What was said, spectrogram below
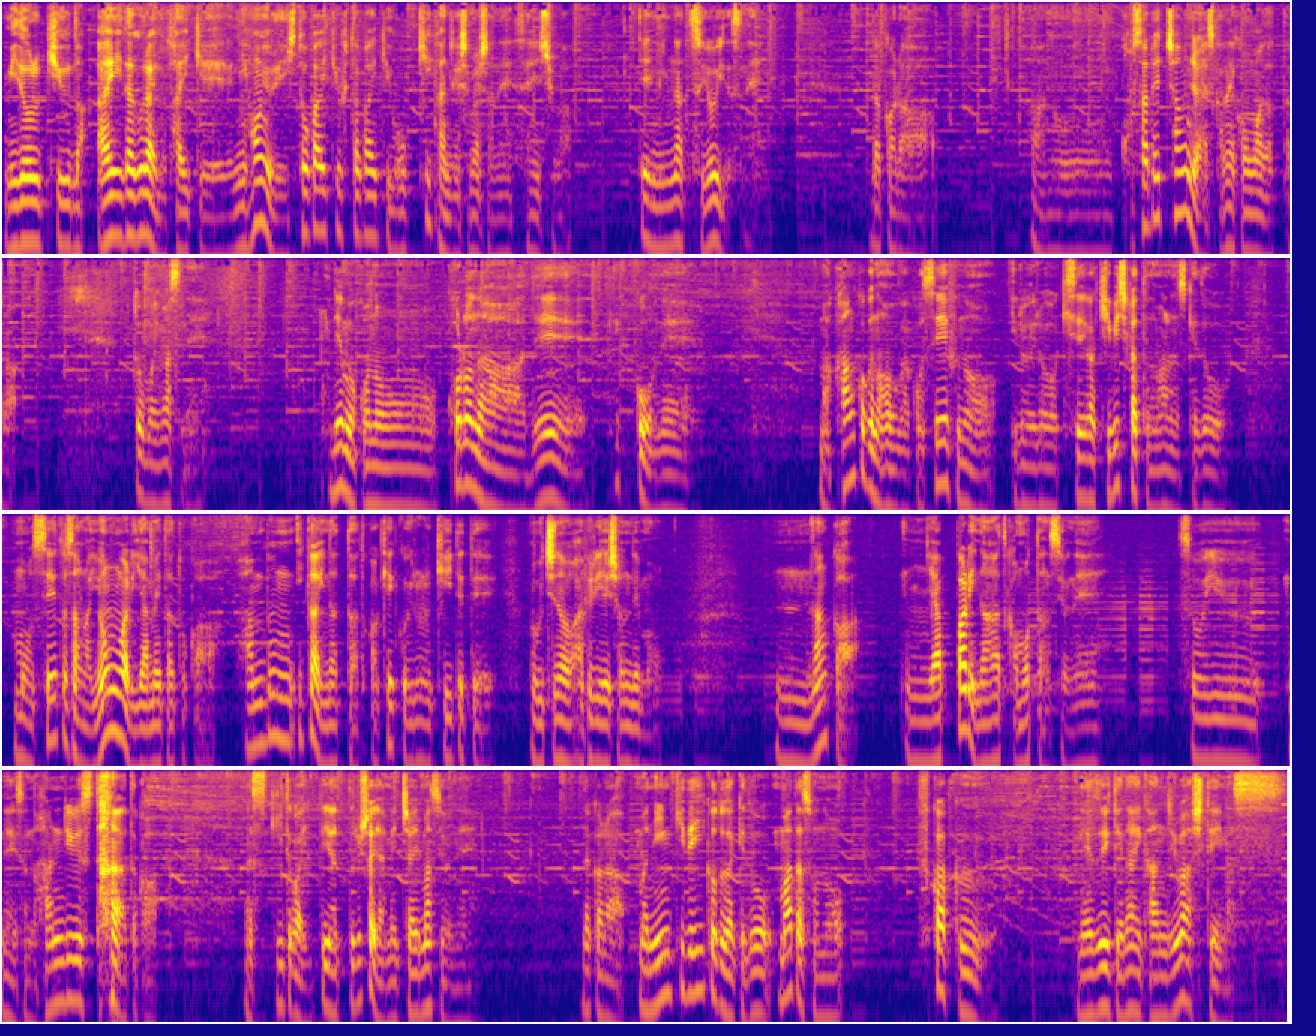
ミドル級の間ぐらいの体型日本より1階級2階級大きい感じがしましたね選手がでみんな強いですね。だからあの、越されちゃうんじゃないですかねこのままだったら。と思いますね。でもこのコロナで結構ねまあ韓国の方がこう政府のいろいろ規制が厳しかったのもあるんですけどもう生徒さんが4割辞めたとか半分以下になったとか結構いろいろ聞いててうちのアフィリエーションでも。うんなんかやっぱりなとか思ったんですよね。そういうねその韓流スターとか好きとか言ってやってる人はやめちゃいますよね。だから、まあ、人気でいいことだけどまだその深く根付いてない感じはしています。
